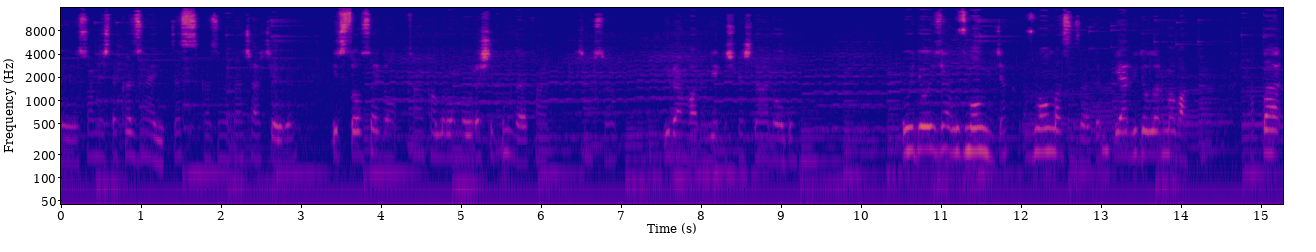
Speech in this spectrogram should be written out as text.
E, sonra işte kazinoya gideceğiz. Kazinodan çarçevre. Birisi olsaydı tank alır onunla uğraşırdım da tank kimse. Bir ben varım 75 level oldum. Bu video o yüzden uzun olmayacak. Uzun olmasın zaten. Diğer videolarıma baktım. Hatta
